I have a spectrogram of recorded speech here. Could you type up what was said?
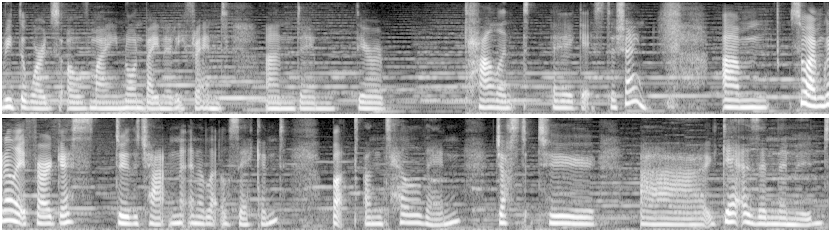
read the words of my non binary friend and um, their talent uh, gets to shine. Um, so I'm going to let Fergus do the chatting in a little second, but until then, just to uh, get us in the mood,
